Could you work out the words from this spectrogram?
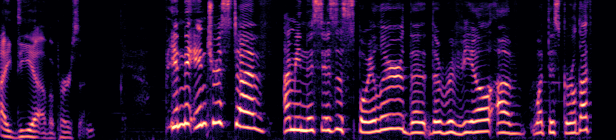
idea of a person. In the interest of i mean this is a spoiler the the reveal of what this girl does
